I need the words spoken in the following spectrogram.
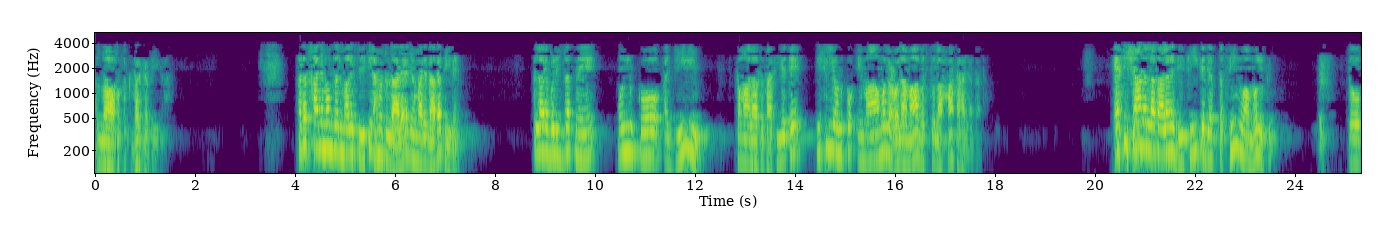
اللہ اکبر کبیر حضرت خواجہ محمد المالک صدیقی رحمۃ اللہ علیہ جو ہمارے دادا پیر ہیں، اللہ رب العزت نے ان کو عجیب کمالات عطا کیے تھے۔ اس لیے ان کو امام العلماء وصلاح کہا جاتا تھا۔ ایسی شان اللہ تعالی نے دی تھی کہ جب تقسیم ہوا ملک، تو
